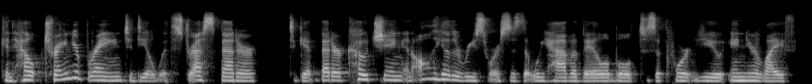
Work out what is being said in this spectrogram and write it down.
can help train your brain to deal with stress better, to get better coaching, and all the other resources that we have available to support you in your life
